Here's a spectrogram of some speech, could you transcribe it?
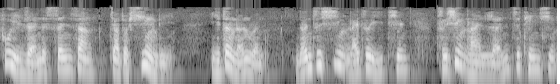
赋予人的身上，叫做性理，以正人伦。人之性来自于天，此性乃人之天性。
